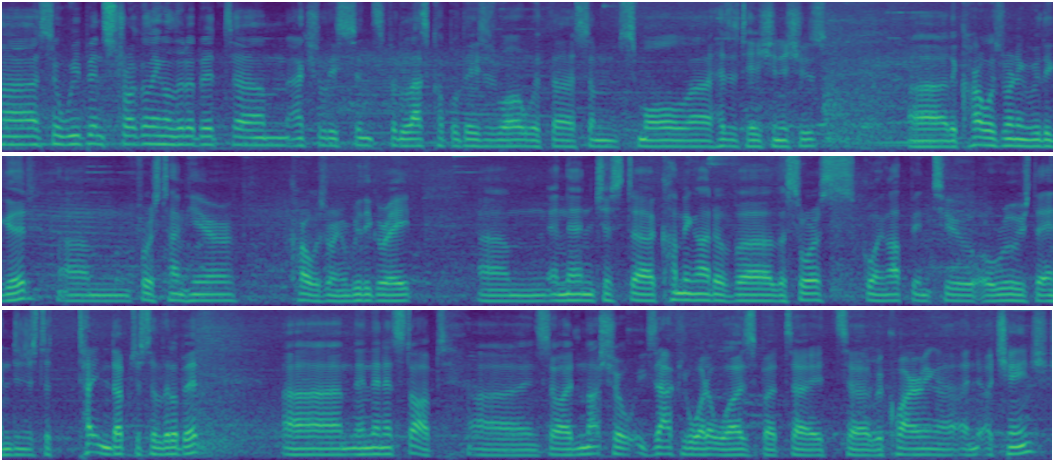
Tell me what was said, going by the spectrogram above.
uh, so we've been struggling a little bit um, actually since for the last couple of days as well with uh, some small uh, hesitation issues. Uh, the car was running really good. Um, first time here, car was running really great. Um, and then just uh, coming out of uh, La Source, going up into Eau Rouge, the engine just tightened up just a little bit. Um, and then it stopped. Uh, and so I'm not sure exactly what it was, but uh, it's requiring a, a, change.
